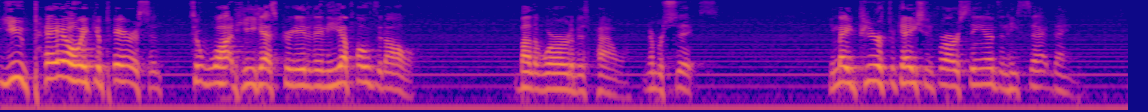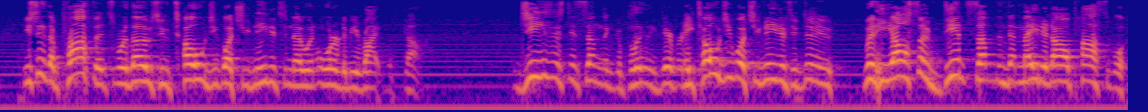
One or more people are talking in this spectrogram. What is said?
You pale in comparison to what he has created, and he upholds it all by the word of his power. Number six, he made purification for our sins, and he sat down. You see, the prophets were those who told you what you needed to know in order to be right with God. Jesus did something completely different. He told you what you needed to do, but he also did something that made it all possible.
